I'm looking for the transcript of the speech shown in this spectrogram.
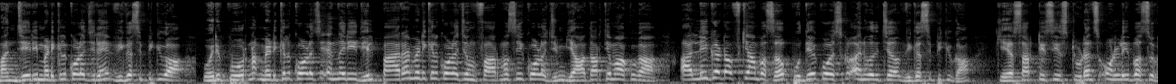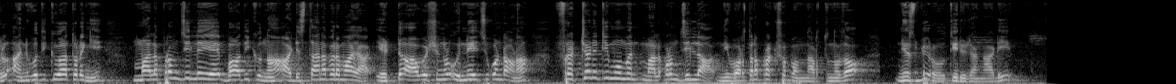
മഞ്ചേരി മെഡിക്കൽ കോളേജിനെ വികസിപ്പിക്കുക. ഒരു പൂർണ മെഡിക്കൽ കോളേജ് എന്ന രീതിയിൽ പാരാമെഡിക്കൽ കോളേജും ഫാർമസി കോളേജും യാഥാർത്ഥ്യമാക്കുക. അലിഗഡ് ഓഫ് ക്യാമ്പസ് പുതിയ കോഴ്സുകൾ അനുവദിച്ച് വികസിപ്പിക്കുക. K S R T C students only ബസ്സുകൾ അനുവദിക്കുക തുടങ്ങി മലപ്പുറം ജില്ലയെ ബാധിക്കുന്ന അടിസ്ഥാനപരമായ എട്ട് ആവശ്യങ്ങൾ ഉന്നയിച്ചുകൊണ്ടാണ് ഫ്രറ്റേണിറ്റി മൂവ്മെന്റ് മലപ്പുറം ജില്ല നിവർത്തന പ്രക്ഷോഭം നടത്തുന്നത്. News bureau Tirurangadi.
